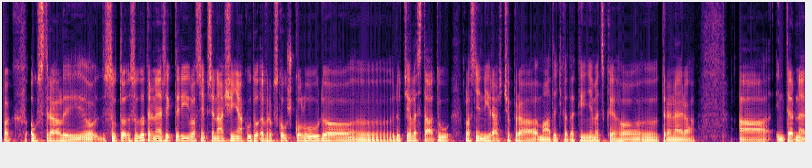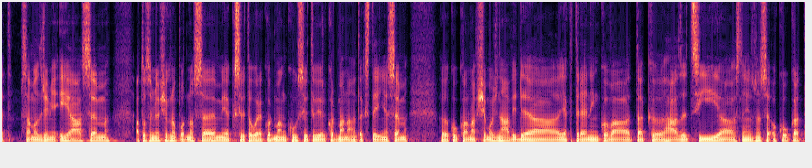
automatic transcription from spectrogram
pak v Austrálii. Jo. Jsou, to, jsou to trenéři, kteří vlastně přenáší nějakou tu evropskou školu do, do těchto států. Vlastně Nýráš Čopra má teďka taky německého trenéra a internet, samozřejmě. I já jsem, a to jsem měl všechno pod nosem, jak světovou rekordmanku, světový rekordmana, tak stejně jsem eh, koukal na vše možná videa, jak tréninkovat, tak eh, házecí a snažil jsem se okoukat,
